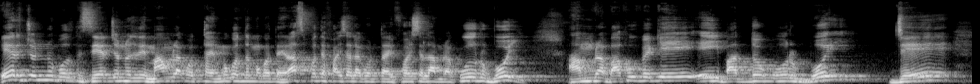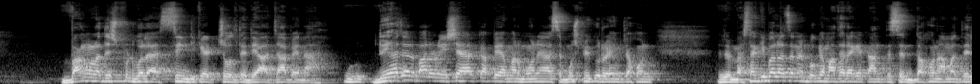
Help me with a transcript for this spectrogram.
এর জন্য বলতেছি, এর জন্য যদি মামলা করতে হয়, মোকদ্দমা করতে হয়, রাজপথে ফয়সালা করতে হয়, ফয়সালা আমরা করবই। আমরা বাপু বেগে এই বাধ্য করবই। যে বাংলাদেশ ফুটবলে সিন্ডিকেট চলতে দেওয়া যাবে না। দুই হাজার বারোর এশিয়ার কাপে আমার মনে আছে মুশফিকুর রহিম যখন সাকিব আল হাসানের বুকে মাথা রেখে কাঁদতেছেন, তখন আমাদের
